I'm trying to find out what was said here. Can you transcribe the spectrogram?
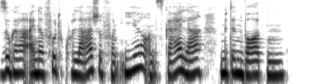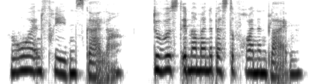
sogar eine Fotokollage von ihr und Skylar mit den Worten Ruhe in Frieden, Skylar. Du wirst immer meine beste Freundin bleiben.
